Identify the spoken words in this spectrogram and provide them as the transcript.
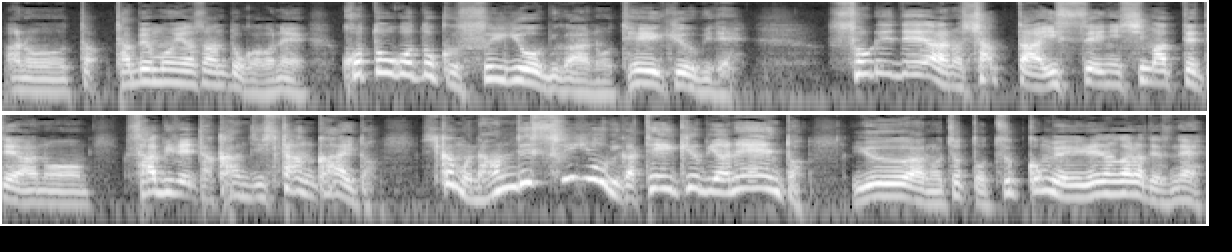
あの、食べ物屋さんとかがね、ことごとく水曜日があの定休日で、それで、あの、シャッター一斉に閉まってて、あの、錆びれた感じしたんかいと。しかもなんで水曜日が定休日やねんという、あの、ちょっと突っ込みを入れながらですね、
